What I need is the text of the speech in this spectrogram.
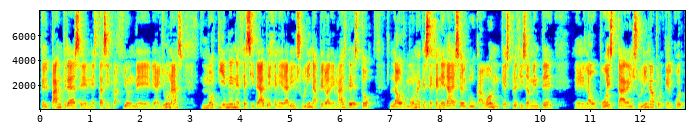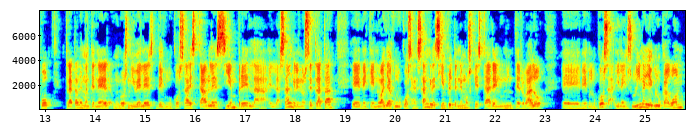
que el páncreas en esta situación de, ayunas no tiene necesidad de generar insulina, pero además de esto, la hormona que se genera es el glucagón, que es precisamente eh, la opuesta a la insulina porque el cuerpo trata de mantener unos niveles de glucosa estables siempre en la, sangre. No se trata eh, de que no haya glucosa en sangre, siempre tenemos que estar en un intervalo eh, de glucosa y la insulina y el glucagón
